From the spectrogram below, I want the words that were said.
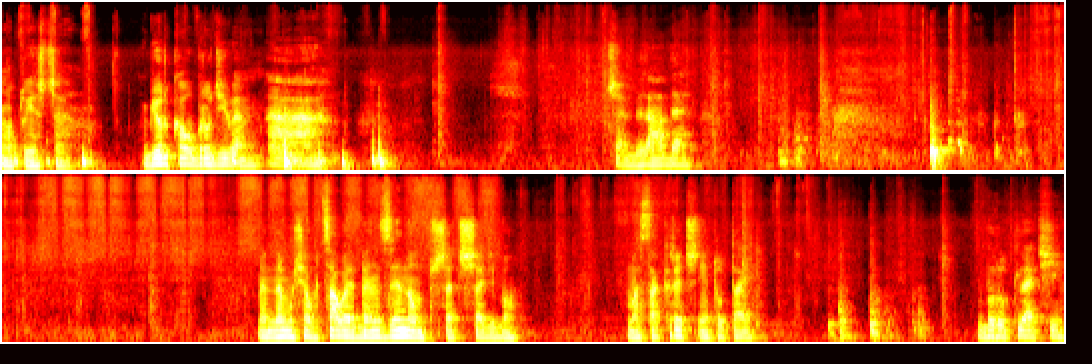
O, tu jeszcze biurko ubrudziłem. A. Przeblade. Będę musiał całe benzyną przetrzeć, bo masakrycznie tutaj brud leci.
